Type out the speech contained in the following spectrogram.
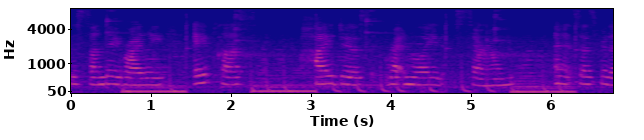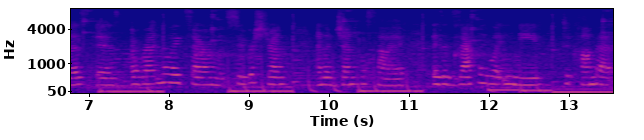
the Sunday Riley A Plus high dose retinoid serum and it says for this is a retinoid serum with super strength and a gentle side is exactly what you need to combat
